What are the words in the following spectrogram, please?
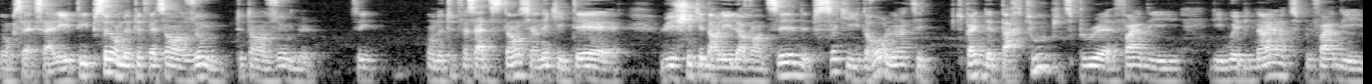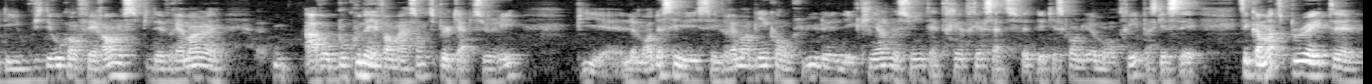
Donc ça, ça a été. Puis ça, on a tout fait ça en Zoom, tout en Zoom. On a tout fait ça à distance. Il y en a qui étaient. Lui, je sais qu'il est dans les Laurentides. Puis ça qui est drôle, hein, tu peux être de partout, puis tu peux euh, faire des, des webinaires, tu peux faire des, des vidéoconférences, puis de vraiment euh, avoir beaucoup d'informations que tu peux capturer. Puis euh, le mandat, c'est vraiment bien conclu. Les clients, je me souviens, étaient très, très satisfaits de ce qu'on lui a montré parce que c'est. Tu sais, comment tu peux être. Euh,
